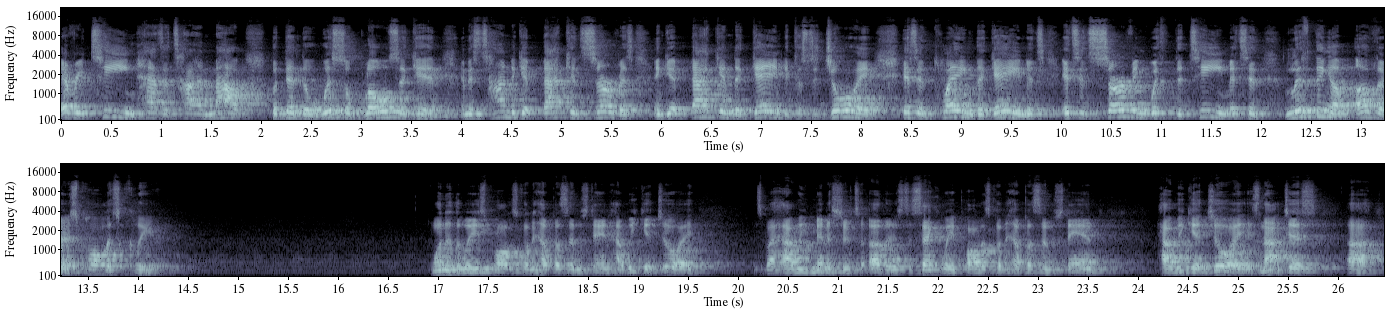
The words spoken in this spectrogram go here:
every team has a timeout, but then the whistle blows again, and it's time to get back in service and get back in the game because the joy is in playing the game. It's, it's in serving with the team. It's in lifting up others. Paul is clear. One of the ways Paul is going to help us understand how we get joy is by how we minister to others. The second way Paul is going to help us understand how we get joy is not just uh,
